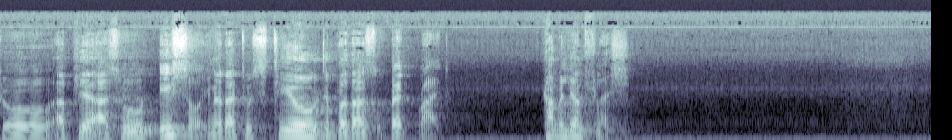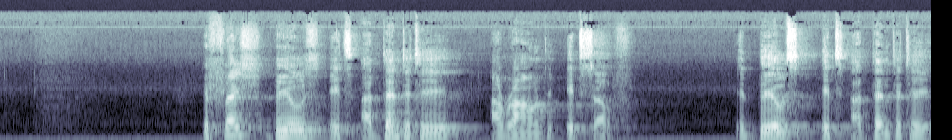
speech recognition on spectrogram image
to appear as who? Esau, in order to steal the brother's birthright. Chameleon flesh. The flesh builds its identity around itself. It builds its identity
